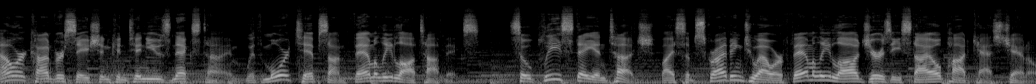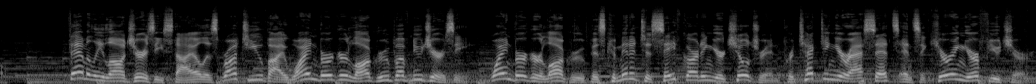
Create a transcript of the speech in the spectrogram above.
Our conversation continues next time with more tips on family law topics. So please stay in touch by subscribing to our Family Law Jersey Style podcast channel. Family Law Jersey Style is brought to you by Weinberger Law Group of New Jersey. Weinberger Law Group is committed to safeguarding your children, protecting your assets, and securing your future.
